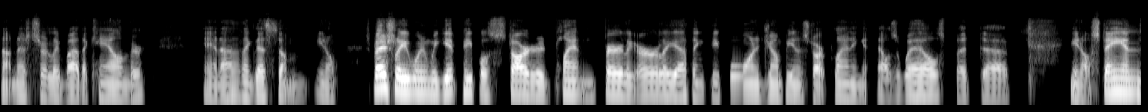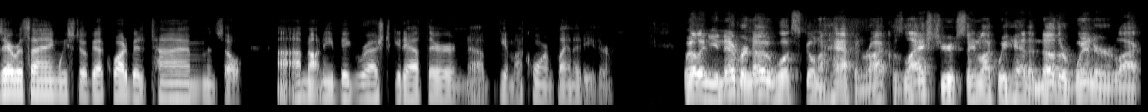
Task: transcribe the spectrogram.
not necessarily by the calendar. And I think that's something you know, especially when we get people started planting fairly early. I think people want to jump in and start planting as wells, but uh, you know, stands everything. We still got quite a bit of time, and so I'm not in any big rush to get out there and uh, get my corn planted either. Well, and you never know what's going to happen, right? Because last year it seemed like we had another winter, like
